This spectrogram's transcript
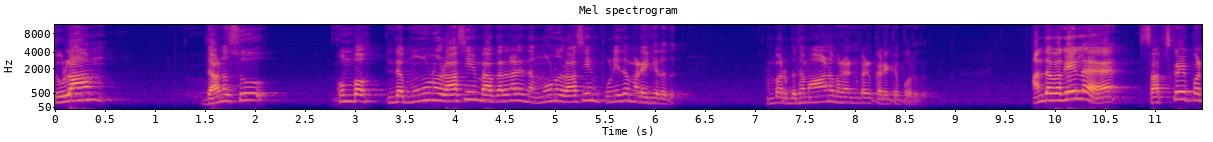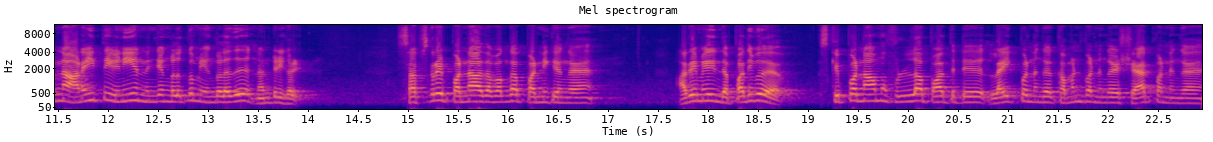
துலாம் தனுசு கும்பம் இந்த மூணு ராசியும் பார்க்கறதுனால இந்த மூணு ராசியும் புனிதம் அடைகிறது. ரொம்ப அற்புதமான பலன்கள் கிடைக்க போகிறது அந்த வகையில் சப்ஸ்கிரைப் பண்ண அனைத்து இனிய நெஞ்சங்களுக்கும் எங்களது நன்றிகள். சப்ஸ்கிரைப் பண்ணாதவங்க பண்ணிக்கோங்க. அதேமாரி இந்த பதிவு ஸ்கிப் பண்ணாமல் ஃபுல்லாக பார்த்துட்டு லைக் பண்ணுங்கள் கமெண்ட் பண்ணுங்கள் ஷேர் பண்ணுங்கள்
